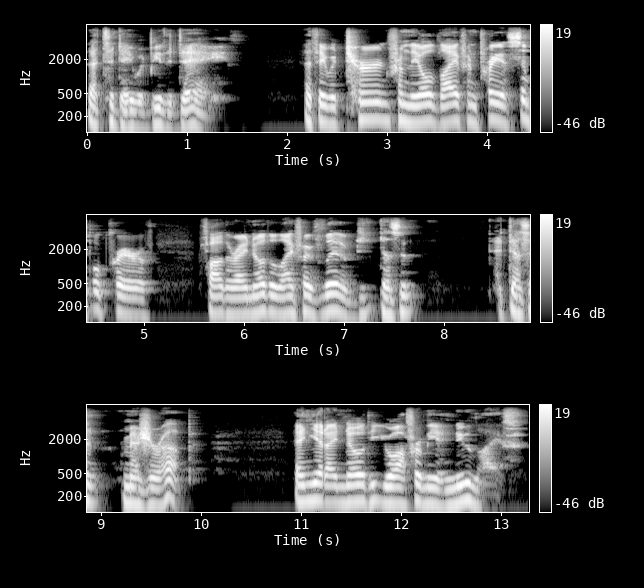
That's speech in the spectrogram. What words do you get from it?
that today would be the day. That they would turn from the old life and pray a simple prayer of, Father, I know the life I've lived doesn't it doesn't measure up. And yet I know that you offer me a new life.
